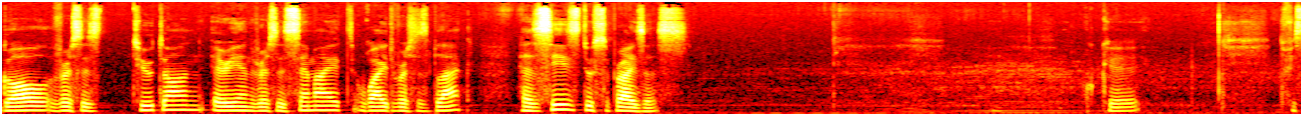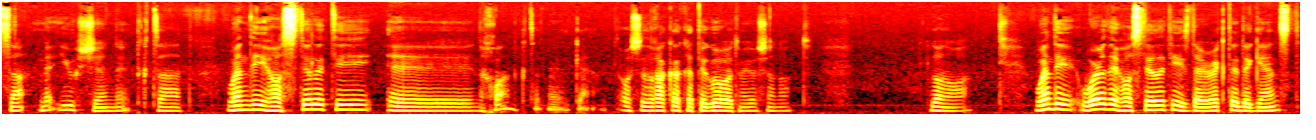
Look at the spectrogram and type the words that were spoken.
Gaul versus Teuton, Aryan versus Semite, white versus black has ceased to surprise us. תפיסה מיושנת קצת. When the hostility, אה, נכון? קצת, כן. או שזה רק הקטגוריות מיושנות. לא נורא. When the, where the hostility is directed against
